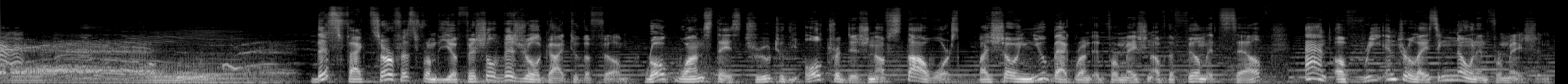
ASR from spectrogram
This fact surfaced from the official visual guide to the film. Rogue One stays true to the old tradition of Star Wars by showing new background information of the film itself and of re-interlacing known information.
